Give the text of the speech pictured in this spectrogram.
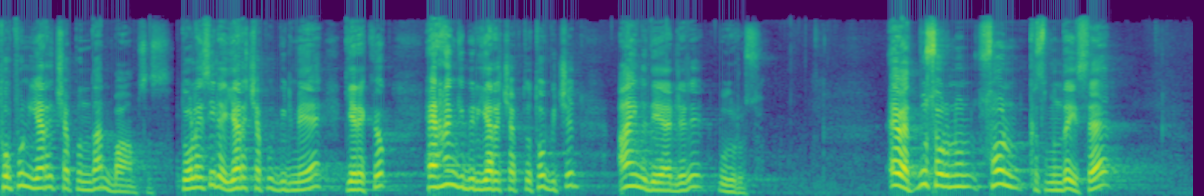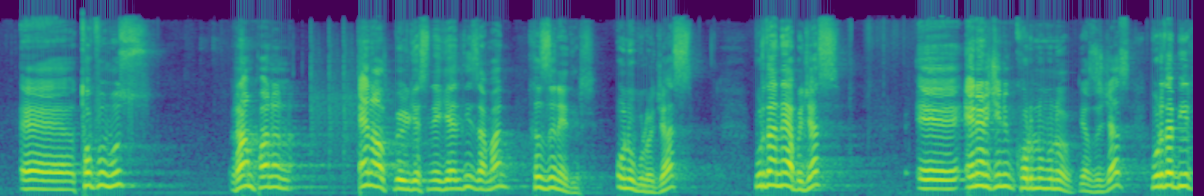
topun yarı çapından bağımsız. Dolayısıyla yarı çapı bilmeye gerek yok. Herhangi bir yarı çapta top için aynı değerleri buluruz. Evet bu sorunun son kısmında ise e, topumuz rampanın en alt bölgesine geldiği zaman hızı nedir? Onu bulacağız. Burada ne yapacağız? Ee, enerjinin korunumunu yazacağız. Burada bir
